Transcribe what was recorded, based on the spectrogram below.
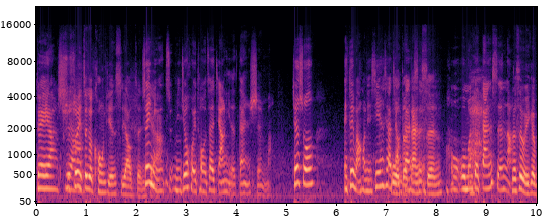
对呀、是啊。所以这个空间是要增加。所以你你就回头再讲你的单身嘛，就是说，哎、对嘛？哈，你今天是要我的讲单身，单身，我我们的单身啊。那是有一个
